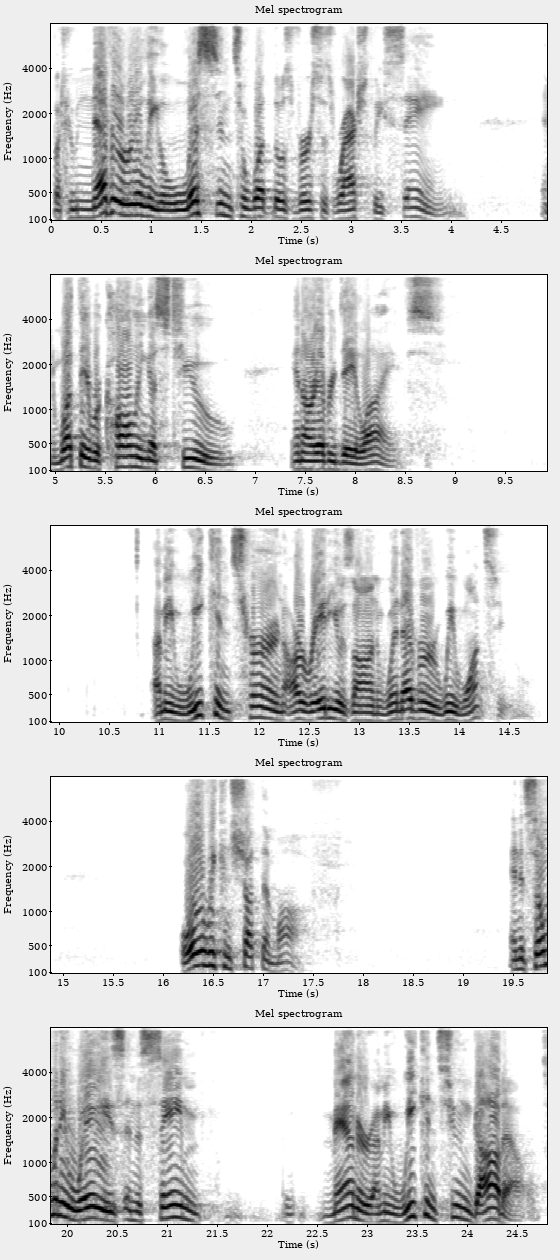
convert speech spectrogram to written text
but who never really listened to what those verses were actually saying and what they were calling us to in our everyday lives. I mean, we can turn our radios on whenever we want to, or we can shut them off. And in so many ways, in the same manner, I mean, we can tune God out.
